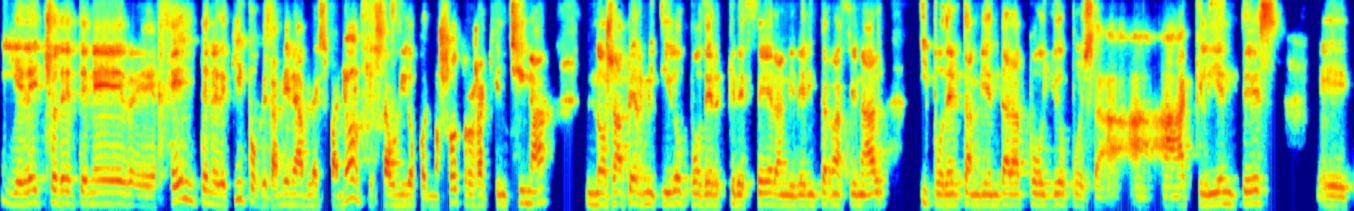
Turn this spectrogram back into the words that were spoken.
y el hecho de tener eh, gente en el equipo que también habla español, que se ha unido con nosotros aquí en China, nos ha permitido poder crecer a nivel internacional y poder también dar apoyo pues, a, clientes eh,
